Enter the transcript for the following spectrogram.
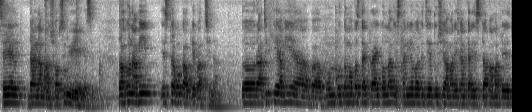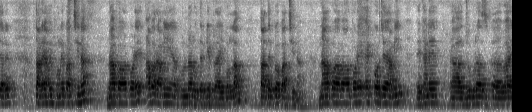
সেল, ডায়নামা সব চুরি হয়ে গেছে। তখন আমি স্টাফও কাউকে পাচ্ছি না। তো রাজীবকে আমি ফোন প্রথম অবস্থায় ট্রাই করলাম। স্থানীয়ভাবে যেহেতু সে আমার এখানকার স্টাফ, আমার ড্রেজারের তারে আমি ফোনে পাচ্ছি না। না পাওয়ার পরে আবার আমি খুলনার ওদেরকে ট্রাই করলাম, তাদেরকেও পাচ্ছি না। না পাওয়ার পরে এক পর্যায়ে আমি এখানে যুবরাজ ভাই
